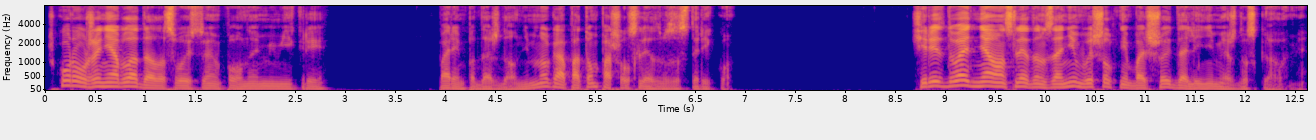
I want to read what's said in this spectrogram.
Шкура уже не обладала свойствами полной мимикрии. Парень подождал немного, а потом пошел следом за стариком. Через два дня он следом за ним вышел к небольшой долине между скалами.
